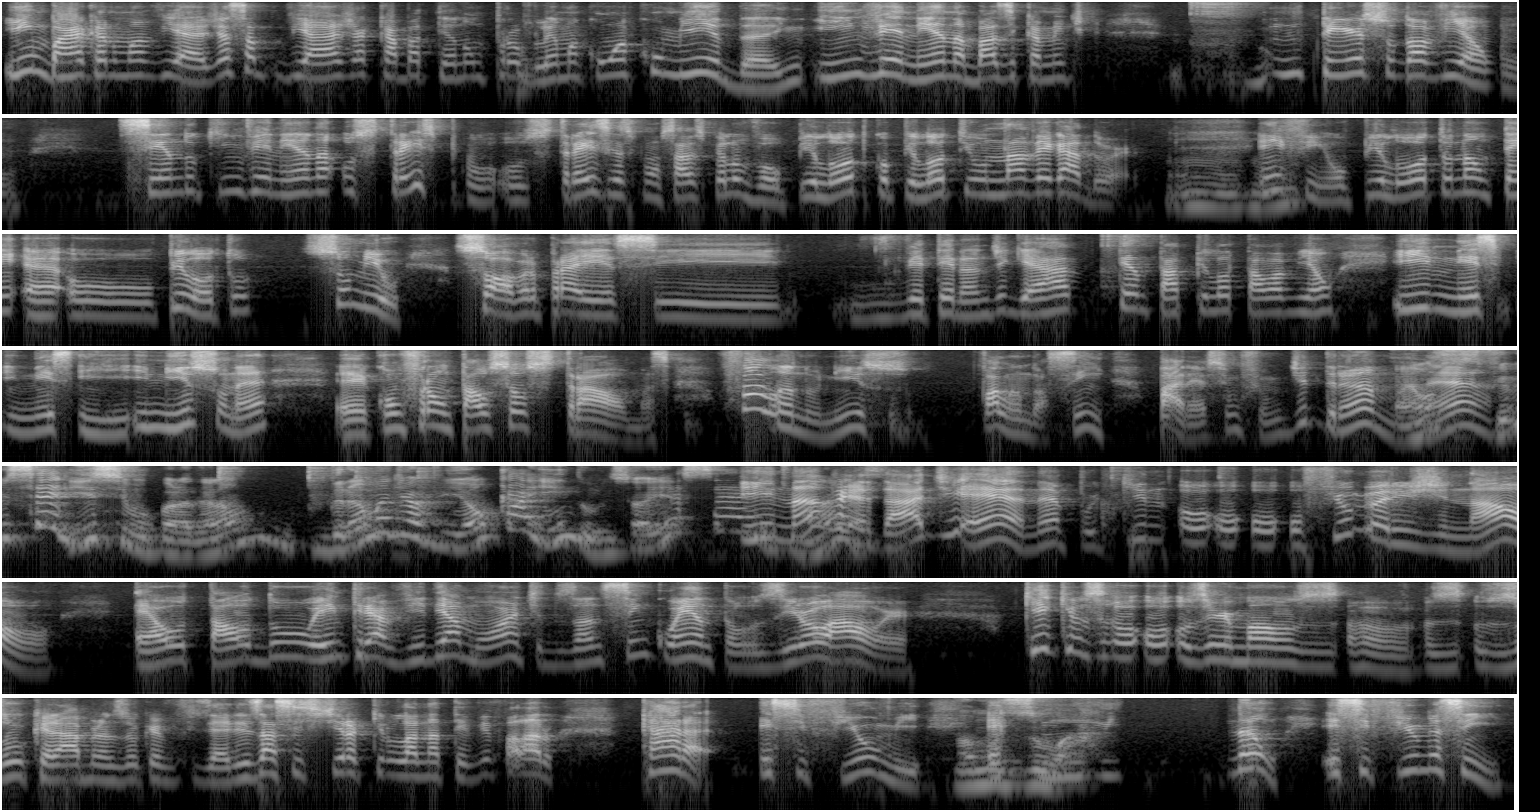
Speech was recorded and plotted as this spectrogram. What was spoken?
e embarca numa viagem. Essa viagem acaba tendo um problema com a comida e envenena basicamente um terço do avião. Sendo que envenena os três, os três responsáveis pelo voo: o piloto, copiloto e o navegador. Uhum. Enfim, o piloto não tem. é, o piloto sumiu. Sobra para esse veterano de guerra tentar pilotar o avião e, nesse, e, nesse, e, e nisso, né, é, confrontar os seus traumas. Falando nisso, falando assim, parece um filme de drama, É um né? filme seríssimo, para. É um drama de avião caindo. Isso aí é sério. E na demais. verdade é, né? Porque o, o, o filme original é o tal do Entre a Vida e a Morte dos anos 50, o Zero Hour. O que, que os, os irmãos os Zucker, Abrams Zucker fizeram? Eles assistiram aquilo lá na TV e falaram: Cara, esse filme Vamos é zoar. mui- Não, esse filme, assim,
